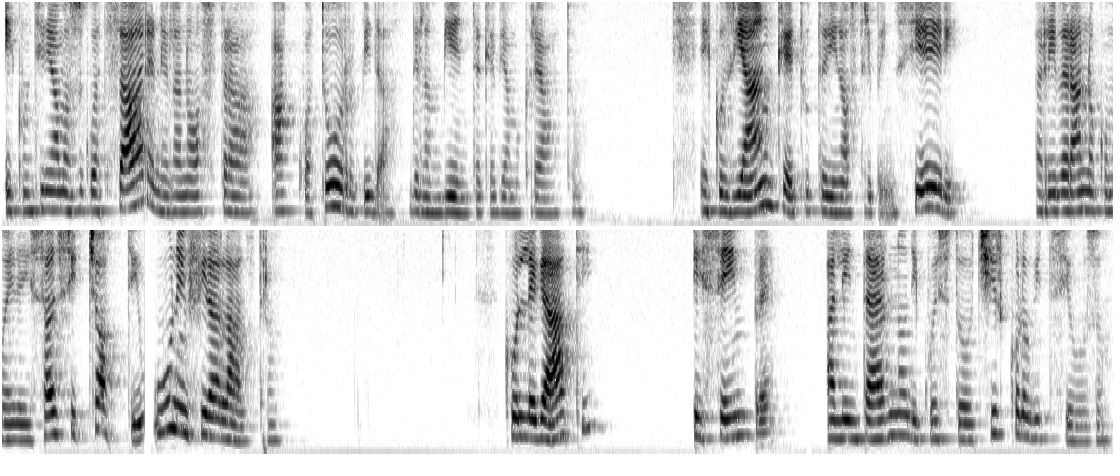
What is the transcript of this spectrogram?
e continuiamo a sguazzare nella nostra acqua torbida dell'ambiente che abbiamo creato e così anche tutti i nostri pensieri arriveranno come dei salsicciotti, uno in fila all'altro, collegati e sempre all'interno di questo circolo vizioso.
